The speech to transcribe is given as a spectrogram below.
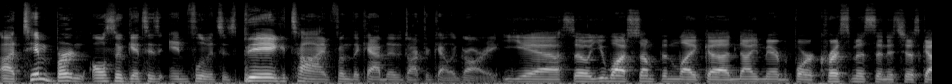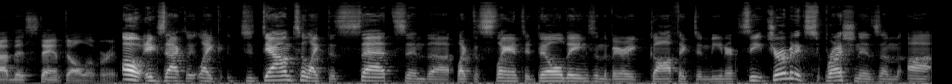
Uh, Tim Burton also gets his influences big time from the Cabinet of Dr. Caligari. yeah, so you watch something like uh, Nightmare Before Christmas and it's just got this stamped all over it. Oh, exactly. Like down to like the sets and the like the slanted buildings and the very gothic demeanor. See, German expressionism, uh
